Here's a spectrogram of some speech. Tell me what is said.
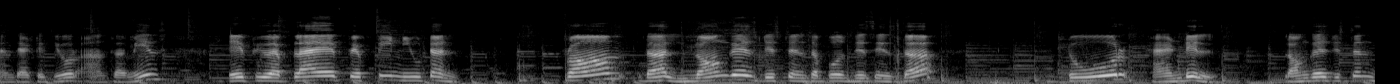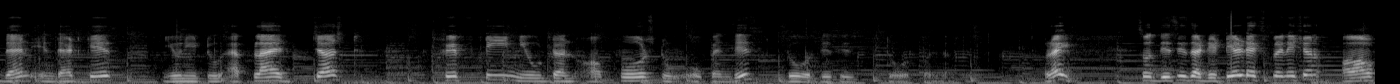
And that is your answer. Means if you apply 50 newton from the longest distance suppose this is the door handle longest distance then in that case you need to apply just 50 newton of force to open this door. This is door for example. Right so this is a detailed explanation of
